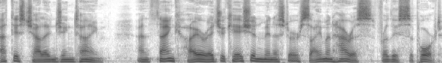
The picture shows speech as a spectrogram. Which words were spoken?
at this challenging time and thank Higher Education Minister Simon Harris for this support.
